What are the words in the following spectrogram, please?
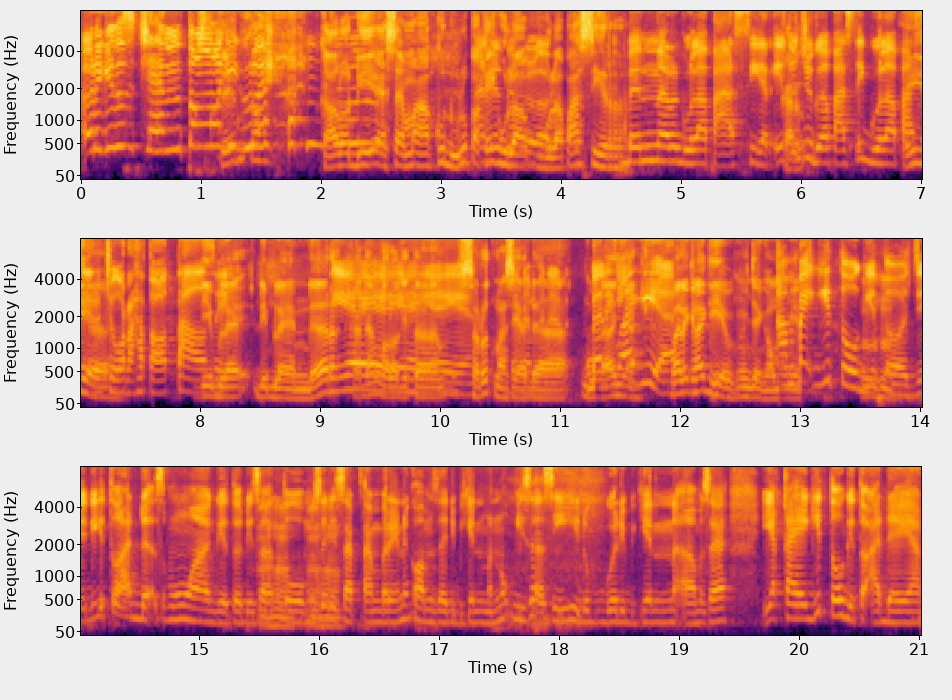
udah gitu secentong lagi Centong. gulanya Kalau di SMA aku dulu pakai gula dulu. gula pasir. bener gula pasir itu Kan- juga pasti gula pasir Iya. curah total Di, sih ble- di blender, Iya, kadang iya, kalau iya, kita iya, iya. serut masih ada Bener-bener. gulanya. Balik lagi ya? Balik lagi ya, sampai gitu gitu jadi itu ada semua gitu di satu misalnya di September ini kalau misalnya dibikin menu bisa sih hidup gue dibikin eh, misalnya ya kayak gitu gitu ada yang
